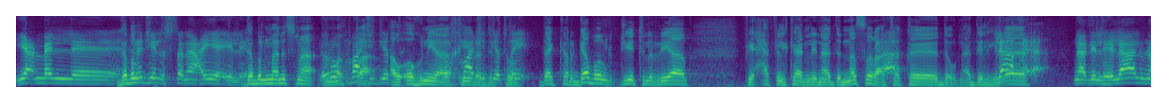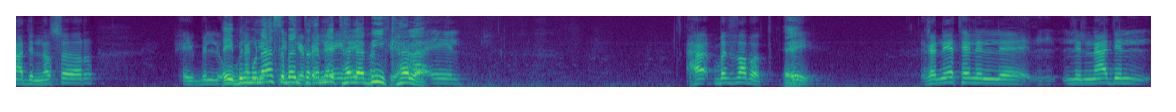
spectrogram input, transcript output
يعمل آه، قبل رجل اصطناعية إليه. قبل ما نسمع مقطع أو أغنية أخيرة دكتور. ذكر قبل جيت للرياض في حفل كان لنادي النصر أعتقد أو نادي الهلال. لا نادي الهلال ونادي النصر. إي, بال... أي بالمناسبة أنت غنيت هلا بيك هلا. بالضبط. إي, أي. غنيتها لل... للنادي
